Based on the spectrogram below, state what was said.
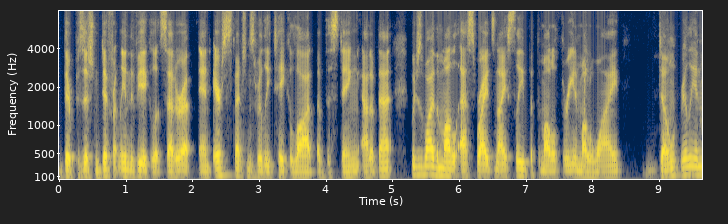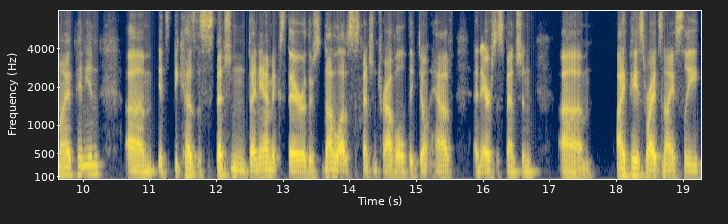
they're positioned differently in the vehicle, etc. And air suspensions really take a lot of the sting out of that, which is why the Model S rides nicely, but the Model 3 and Model Y don't really, in my opinion. Um, it's because the suspension dynamics there, there's not a lot of suspension travel. They don't have an air suspension. Um, I-Pace rides nicely.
